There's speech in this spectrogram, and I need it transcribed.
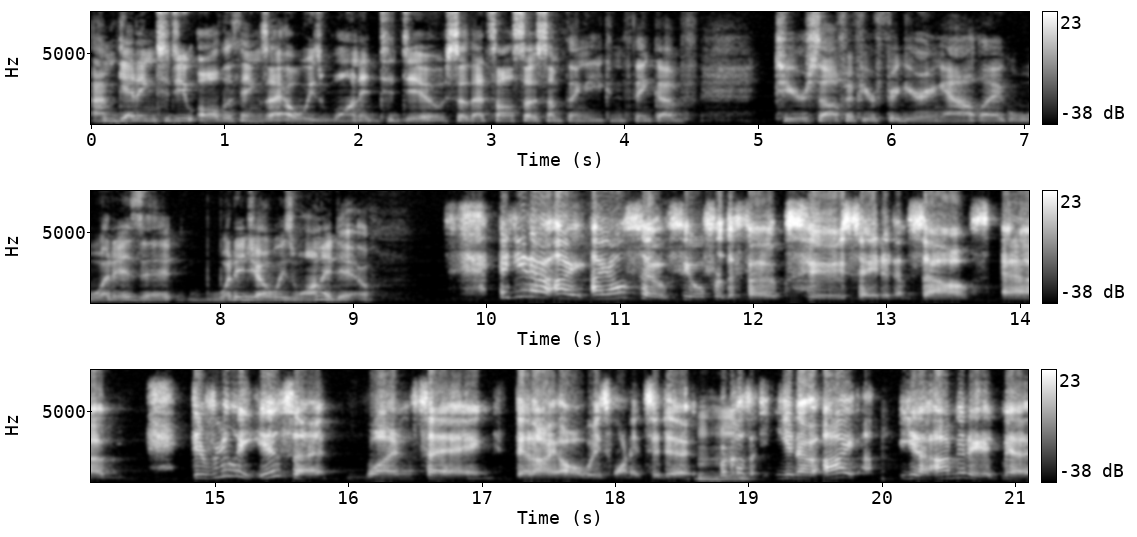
I'm getting to do all the things I always wanted to do. So that's also something you can think of to yourself if you're figuring out like what is it? What did you always want to do? And you know i, I also feel for the folks who say to themselves um, there really isn't one thing that i always wanted to do mm-hmm. because you know i you know i'm going to admit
